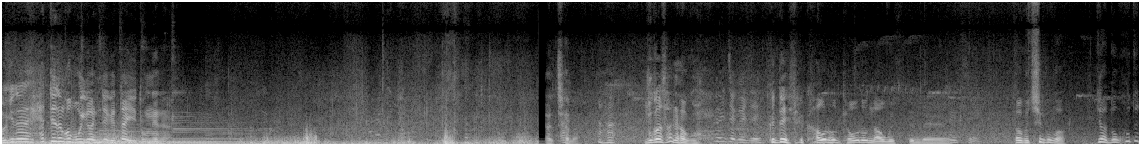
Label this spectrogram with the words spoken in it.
여기는 해 뜨는 거 보기가 힘들겠다 이 동네는. 괜찮아. 누가 사냐고. 그지 그지 근데 이제 가을 옷 겨울 옷 나오고 있을 텐데. 그렇지 야, 그 친구가 야 너 후드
